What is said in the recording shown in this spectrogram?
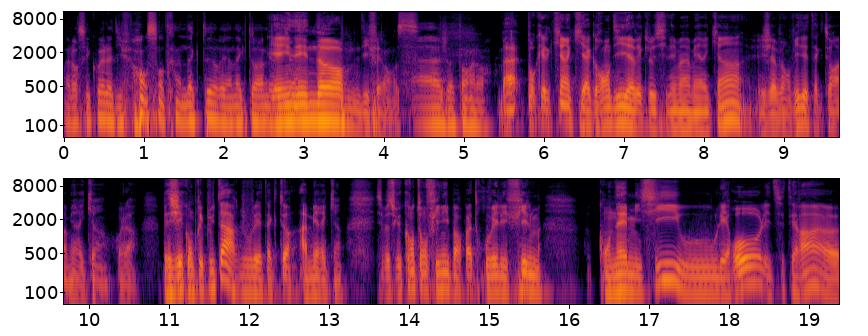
Alors c'est quoi la différence entre un acteur et un acteur Il y a américain? une énorme différence. Ah j'attends alors. Bah, pour quelqu'un qui a grandi avec le cinéma américain, j'avais envie d'être acteur américain. Voilà. Mais j'ai compris plus tard que je voulais être acteur américain. C'est parce que quand on finit par pas trouver les films qu'on aime ici ou les rôles, etc. euh,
